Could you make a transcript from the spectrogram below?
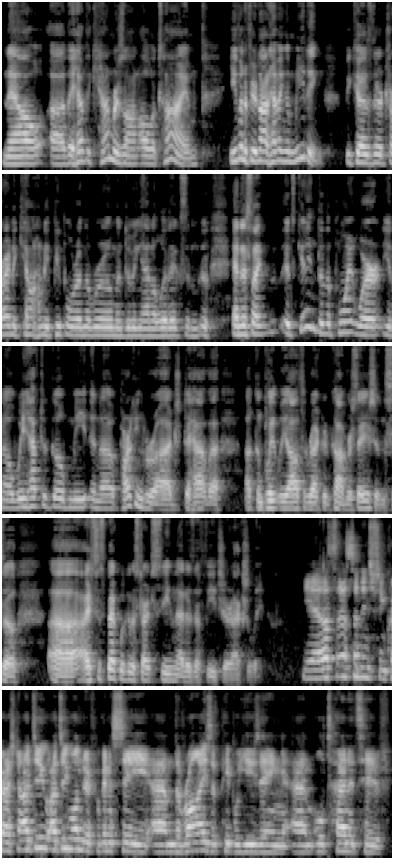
now, uh, they have the cameras on all the time even if you're not having a meeting, because they're trying to count how many people are in the room and doing analytics, and and it's like it's getting to the point where you know we have to go meet in a parking garage to have a, a completely off the record conversation. So uh, I suspect we're going to start seeing that as a feature, actually. Yeah, that's that's an interesting question. I do I do wonder if we're going to see um, the rise of people using um, alternative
